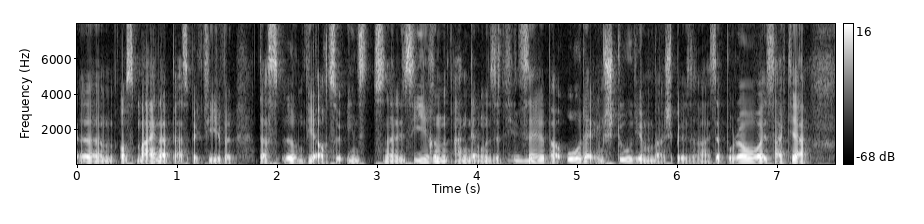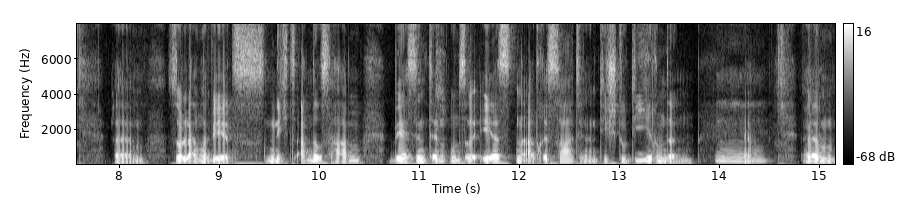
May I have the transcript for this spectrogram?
ähm, aus meiner Perspektive, das irgendwie auch zu institutionalisieren an der Universität mhm. selber oder im Studium beispielsweise. Brower sagt ja, ähm, solange wir jetzt nichts anderes haben, wer sind denn unsere ersten Adressatinnen, die Studierenden? Mhm. Ja. Ja.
